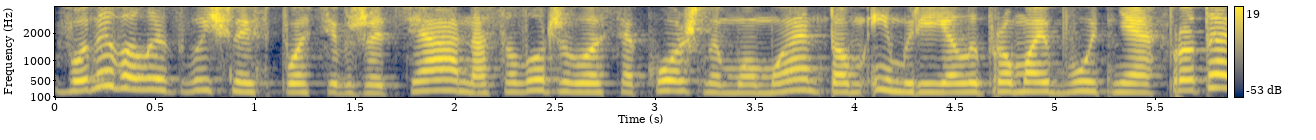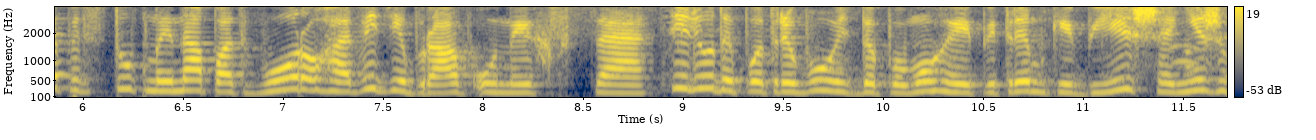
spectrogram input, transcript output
Вони вели звичний спосіб життя, насолоджувалися кожним моментом і мріяли про майбутнє. Проте підступний напад ворога відібрав у них все. Ці люди потребують допомоги і підтримки більше ніж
